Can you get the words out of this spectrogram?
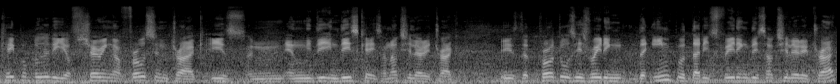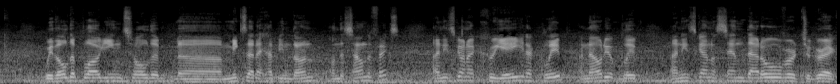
capability of sharing a frozen track is, and in, this case, an auxiliary track, is that Pro Tools is reading the input that is feeding this auxiliary track with all the plugins, all the uh, mix that I have been done on the sound effects, and it's gonna create a clip, an audio clip, and it's gonna send that over to Greg,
